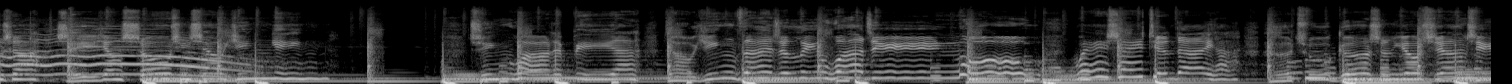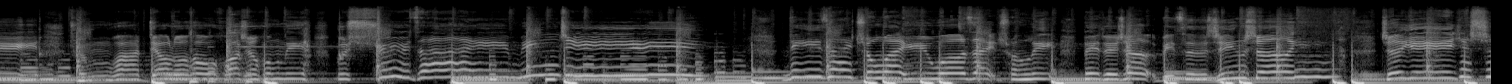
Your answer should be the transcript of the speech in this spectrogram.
一笔朱砂，谁扬手心笑盈盈？青花的彼岸，倒映在这菱花镜。为谁添黛呀？何处歌声又响起？春花凋落后化成红泥，不需再铭记。你在窗外，我在窗里，背对着彼此经声音。这一页诗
